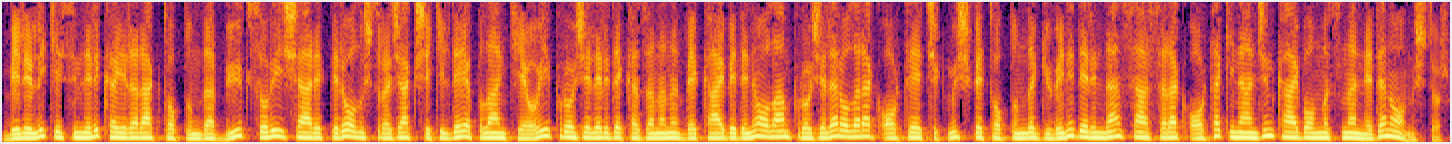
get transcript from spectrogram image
belirli kesimleri kayırarak toplumda büyük soru işaretleri oluşturacak şekilde yapılan KOI projeleri de kazananı ve kaybedeni olan projeler olarak ortaya çıkmış ve toplumda güveni derinden sarsarak ortak inancın kaybolmasına neden olmuştur.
